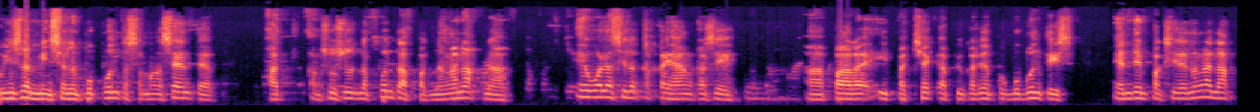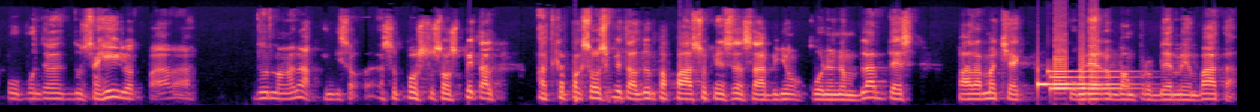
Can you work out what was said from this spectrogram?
minsan, minsan lang pupunta sa mga center, at ang susunod na punta, pag nanganak na, eh wala silang kakayahan kasi ah, para ipa-check up yung kanilang pagbubuntis. And then pag sila nanganak, pupunta na doon sa hilot para doon mga anak, hindi sa, as opposed to sa hospital. At kapag sa hospital, doon papasok yung sinasabi nyo, kunan ng blood test para ma-check kung meron bang problema yung bata.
